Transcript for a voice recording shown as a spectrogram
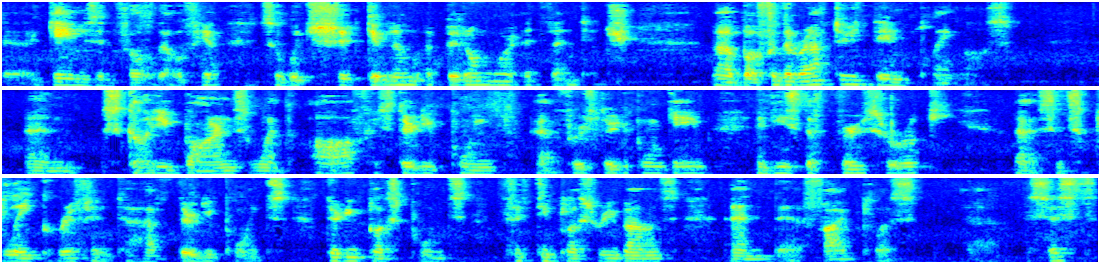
the game is in Philadelphia, so which should give them a bit of more advantage. Uh, but for the Raptors, they didn't play us. And Scottie Barnes went off his 30 point, uh, first 30 point game, and he's the first rookie uh, since Blake Griffin to have 30 points, 30 plus points, 15 plus rebounds, and uh, 5 plus uh, assists.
